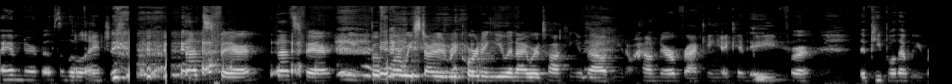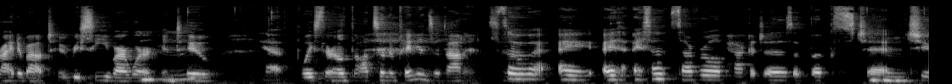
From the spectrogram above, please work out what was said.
I am nervous. A little anxious. That's fair. That's fair. Before we started recording, you and I were talking about you know how nerve wracking it can be for the people that we write about to receive our work mm-hmm. and to yeah, voice their own thoughts and opinions about it. So, so I, I, I sent several packages of books to mm-hmm. to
